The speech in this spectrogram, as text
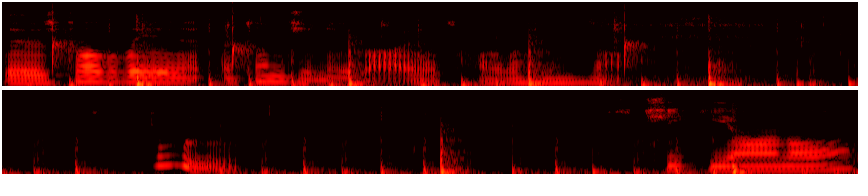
There's probably a, dungeon nearby, that's why we're up. Ooh. It's cheeky on all.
